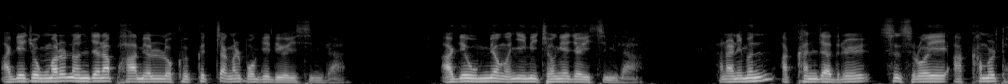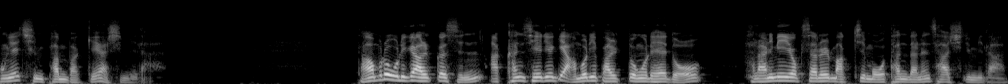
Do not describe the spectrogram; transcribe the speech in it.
악의 종말은 언제나 파멸로 그 끝장을 보게 되어 있습니다. 악의 운명은 이미 정해져 있습니다. 하나님은 악한 자들을 스스로의 악함을 통해 심판받게 하십니다. 다음으로 우리가 알 것은 악한 세력이 아무리 발동을 해도 하나님의 역사를 막지 못한다는 사실입니다.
